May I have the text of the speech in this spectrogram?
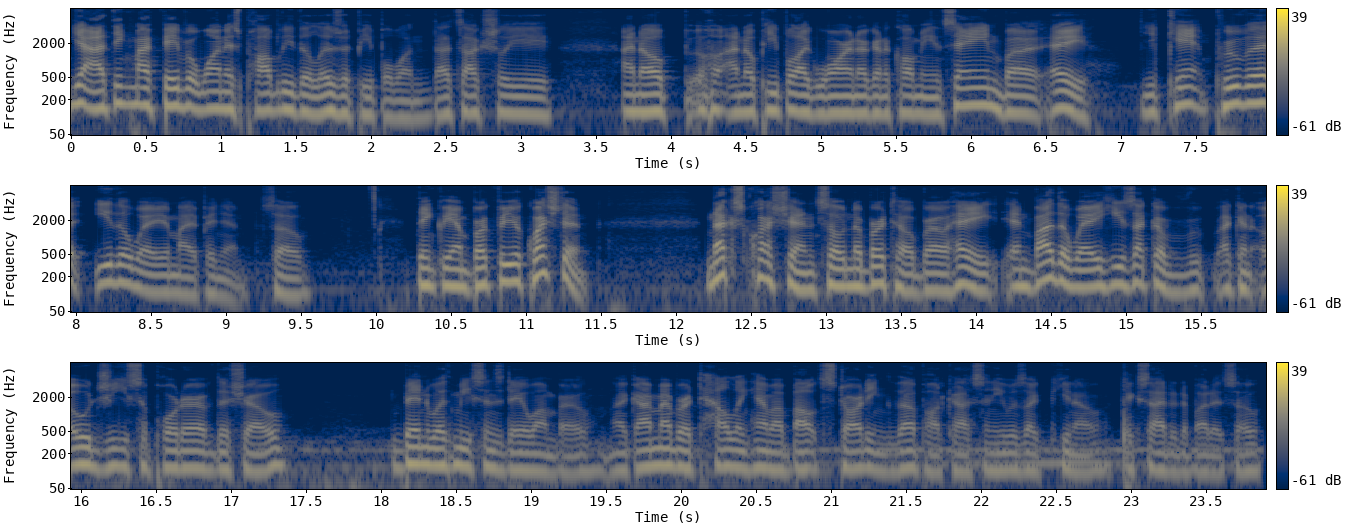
yeah, I think my favorite one is probably the lizard people one. That's actually. I know, I know people like Warren are gonna call me insane, but hey, you can't prove it either way, in my opinion. So, Thank you, Ian Brooke, for your question. Next question. So Norberto, bro. Hey, and by the way, he's like a like an OG supporter of the show. Been with me since day one, bro. Like I remember telling him about starting the podcast, and he was like, you know, excited about it. So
